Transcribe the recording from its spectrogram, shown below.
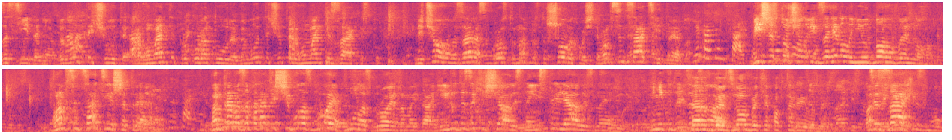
засідання, ви будете чути аргументи прокуратури, ви будете чути аргументи захисту. Для чого ви зараз просто-напросто що ви хочете? Вам сенсації треба. Яка сенсація? Більше 100 чоловік загинули, ні одного винного. Вам сенсації ще треба. Вам треба запитати, чи була зброя? Була зброя на Майдані. І люди захищали з неї, і стріляли з неї. І нікуди це Зараз би діватися. знов би це повторили би. Це захист був.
